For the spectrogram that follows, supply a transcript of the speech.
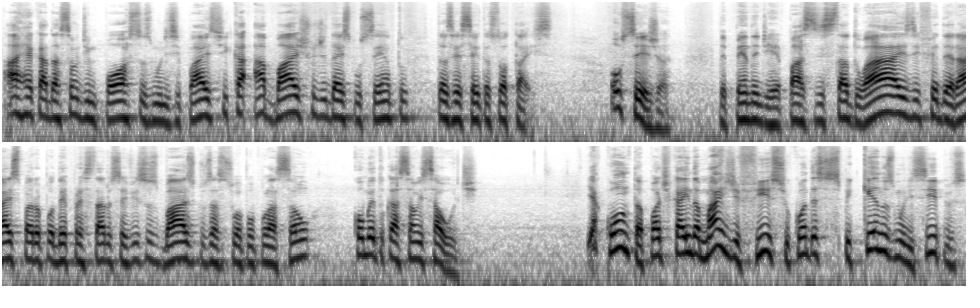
a arrecadação de impostos municipais fica abaixo de 10% das receitas totais. Ou seja, dependem de repasses estaduais e federais para poder prestar os serviços básicos à sua população, como educação e saúde. E a conta pode ficar ainda mais difícil quando esses pequenos municípios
